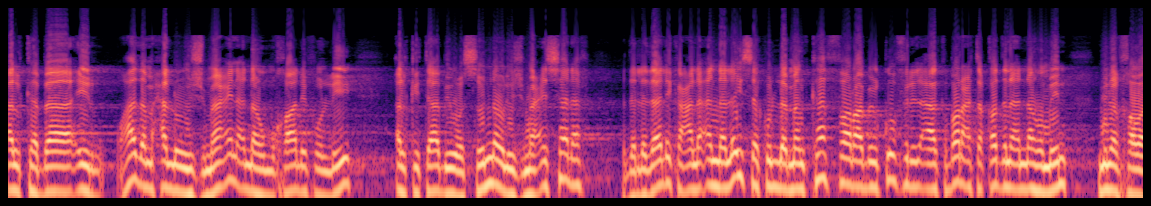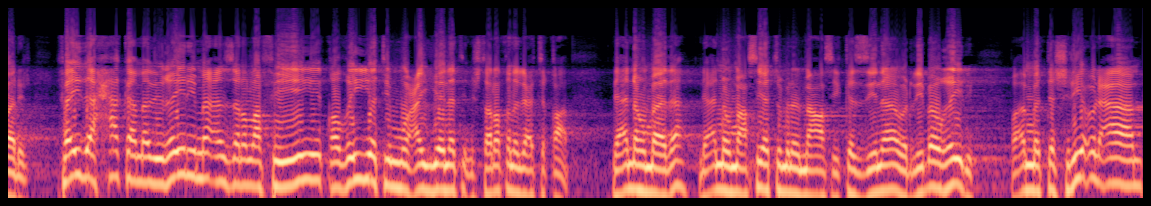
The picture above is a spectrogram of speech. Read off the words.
الكبائر. وهذا محل إجماع أنه مخالف للكتاب والسنة والإجماع السلف. دل ذلك على أن ليس كل من كفر بالكفر الأكبر اعتقدنا أنه من من الخوارج. فإذا حكم بغير ما أنزل الله في قضية معينة اشترطنا الاعتقاد. لأنه ماذا؟ لأنه معصية من المعاصي كالزنا والربا وغيره. وأما التشريع العام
